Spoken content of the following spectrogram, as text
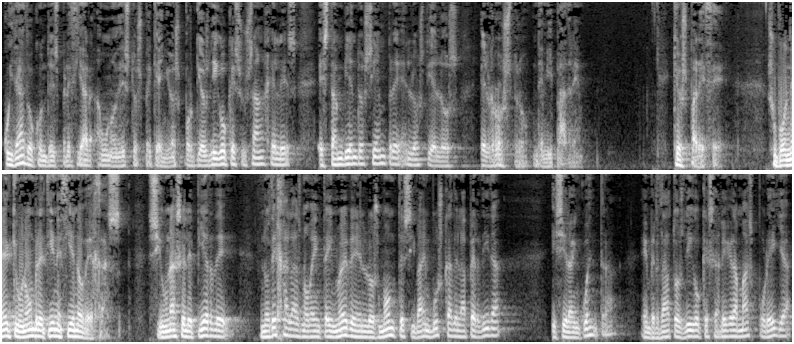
Cuidado con despreciar a uno de estos pequeños, porque os digo que sus ángeles están viendo siempre en los cielos el rostro de mi Padre. ¿Qué os parece? Suponed que un hombre tiene cien ovejas. Si una se le pierde, no deja las noventa y nueve en los montes y va en busca de la perdida, y si la encuentra, en verdad os digo que se alegra más por ella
